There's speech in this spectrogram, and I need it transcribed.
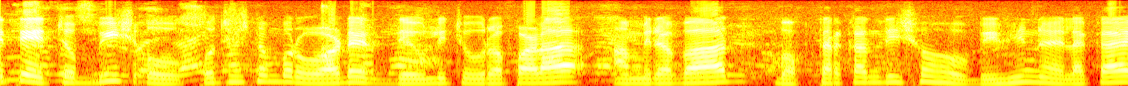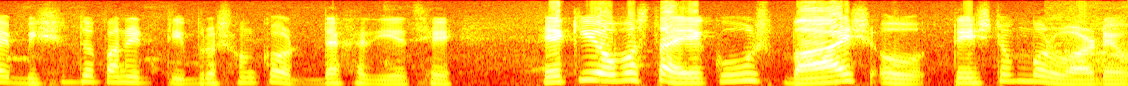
এতে চব্বিশ ও পঁচিশ নম্বর ওয়ার্ডের দেউলি চৌরাপাড়া, আমিরাবাদ, বক্তারকান্দি সহ বিভিন্ন এলাকায় বিশুদ্ধ পানির তীব্র সংকট দেখা দিয়েছে। একই অবস্থা একুশ, বাইশ ও তেইশ নম্বর ওয়ার্ডেও।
